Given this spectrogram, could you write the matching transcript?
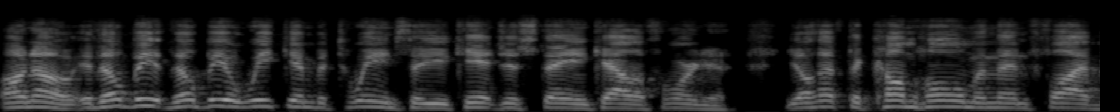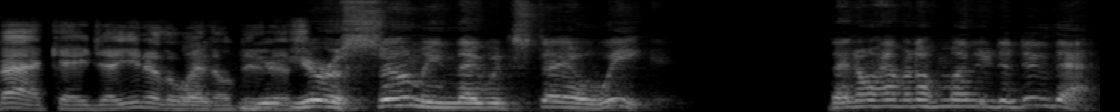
Oh no, there'll be there'll be a week in between, so you can't just stay in California. You'll have to come home and then fly back, KJ. You know the way they'll do you're, this. You're assuming they would stay a week. They don't have enough money to do that.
